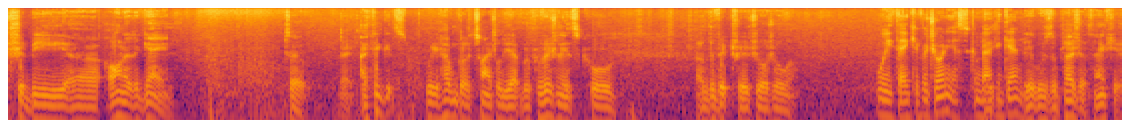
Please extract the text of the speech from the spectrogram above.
should be uh, honoured again. So I think it's we haven't got a title yet, but provisionally it's called uh, The Victory of George Orwell. We thank you for joining us. Come back again. It was a pleasure. Thank you.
